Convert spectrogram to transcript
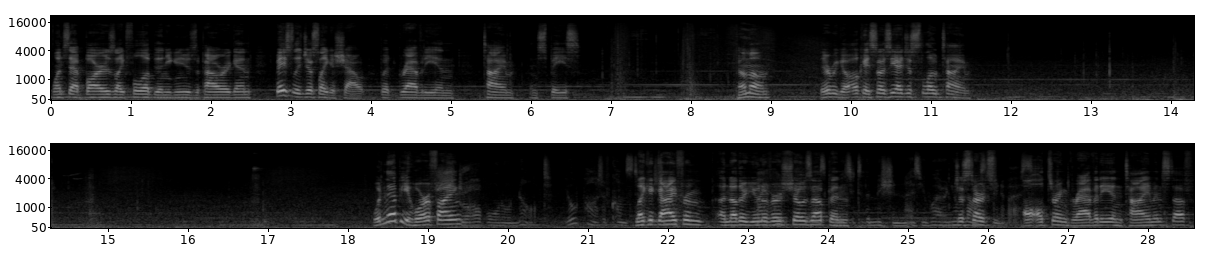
Once that bar is like full up, then you can use the power again. Basically, just like a shout, but gravity and time and space. Come on. There we go. Okay, so see, I just slowed time. Wouldn't that be horrifying? You're part of Like a guy from another universe shows up and to the mission as you were in your just starts universe. altering gravity and time and stuff.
